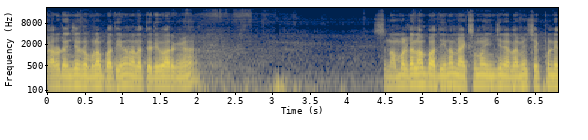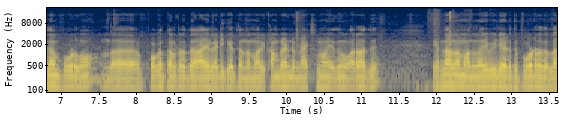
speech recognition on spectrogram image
காரோட இன்ஜின் ரூம்லாம் பார்த்தீங்கன்னா நல்லா தெளிவாக இருக்குங்க. ஸோ நம்மள்ட்டலாம் பார்த்தீங்கன்னா மேக்ஸிமம் இன்ஜின் எல்லாமே செக் பண்ணி தான் போடுவோம். இந்த புகை தள்ளுறது ஆயில் அடிக்கிறது அந்த மாதிரி கம்ப்ளைண்ட் மேக்ஸிமம் எதுவும் வராது. இருந்தாலும் நம்ம அந்த மாதிரி வீடியோ எடுத்து போடுறதில்ல.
